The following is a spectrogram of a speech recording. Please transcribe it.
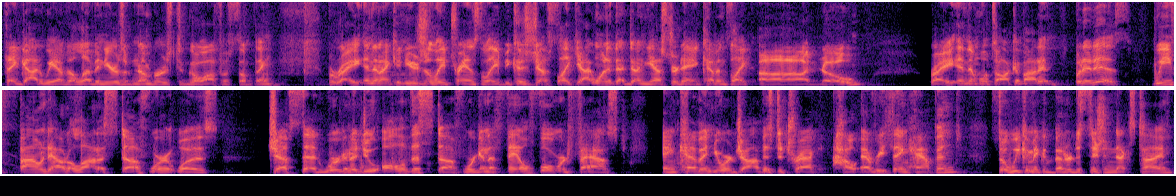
Thank God we have 11 years of numbers to go off of something. But right. And then I can usually translate because Jeff's like, yeah, I wanted that done yesterday. And Kevin's like, uh, no right? And then we'll talk about it. But it is. We found out a lot of stuff where it was Jeff said, We're going to do all of this stuff. We're going to fail forward fast. And Kevin, your job is to track how everything happened so we can make a better decision next time.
